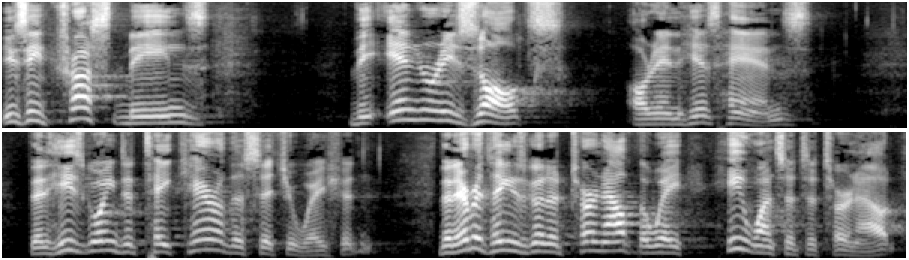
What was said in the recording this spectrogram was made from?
You see, trust means the end results are in His hands, that He's going to take care of the situation, that everything is going to turn out the way He wants it to turn out.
